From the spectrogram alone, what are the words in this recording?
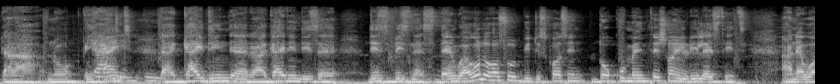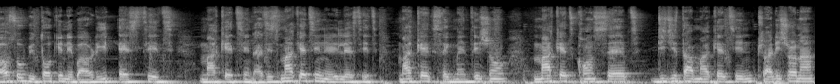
that are you know behind Guiding, mm. that are guiding uh, that are guiding this uh, this business. Then we are going to also be discussing documentation in real estate. And then we'll also be talking about real estate marketing. That is marketing in real estate. Market segmentation market concept digital marketing traditional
